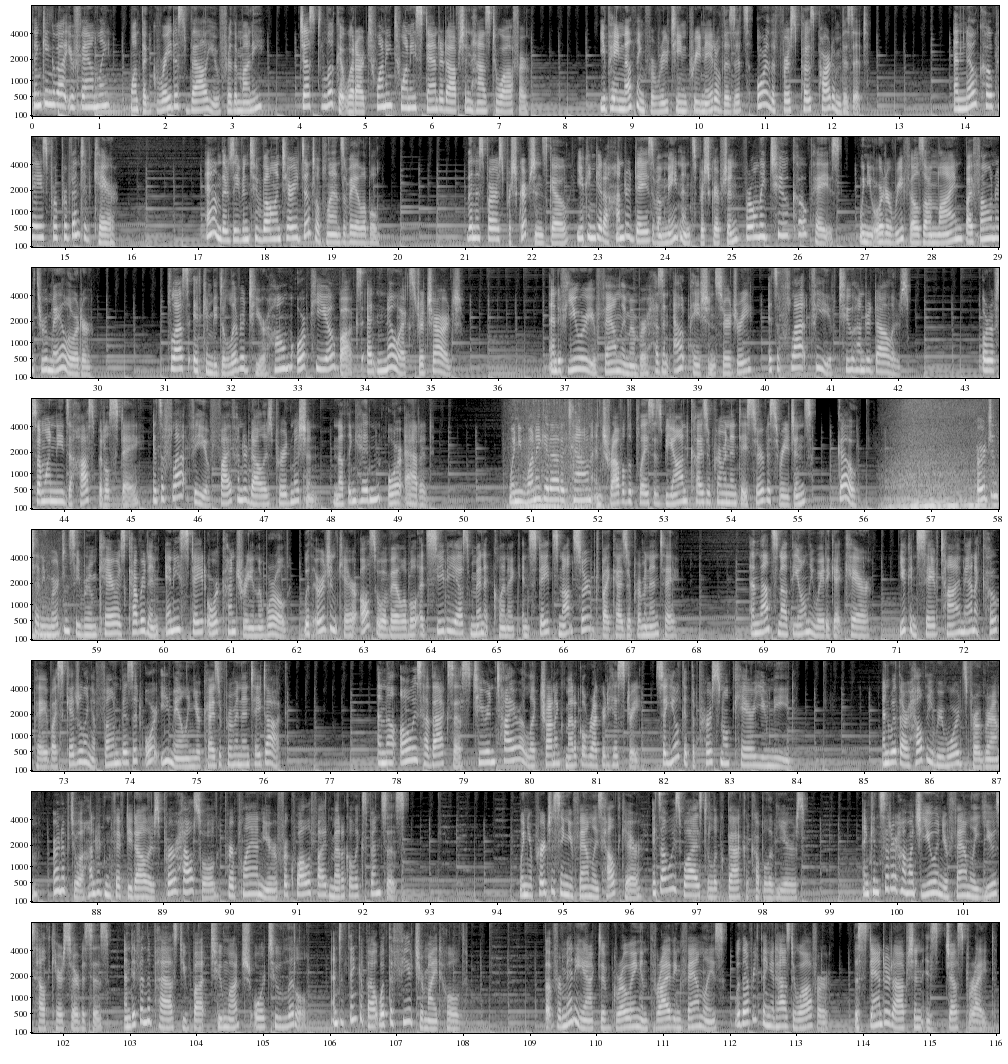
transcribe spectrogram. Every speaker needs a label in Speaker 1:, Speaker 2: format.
Speaker 1: Thinking about your family? Want the greatest value for the money? Just look at what our 2020 standard option has to offer. You pay nothing for routine prenatal visits or the first postpartum visit. And no copays for preventive care. And there's even two voluntary dental plans available. Then as far as prescriptions go, you can get 100 days of a maintenance prescription for only two copays when you order refills online, by phone, or through mail order. Plus, it can be delivered to your home or P.O. box at no extra charge. And if you or your family member has an outpatient surgery, it's a flat fee of $200. Or if someone needs a hospital stay, it's a flat fee of $500 per admission, nothing hidden or added. When you want to get out of town and travel to places beyond Kaiser Permanente service regions, go! Urgent and emergency room care is covered in any state or country in the world, with urgent care also available at CVS Minute Clinic in states not served by Kaiser Permanente. And that's not the only way to get care. You can save time and a copay by scheduling a phone visit or emailing your Kaiser Permanente doc. And they'll always have access to your entire electronic medical record history, so you'll get the personal care you need. And with our Healthy Rewards program, earn up to $150 per household per plan year for qualified medical expenses. When you're purchasing your family's healthcare, it's always wise to look back a couple of years and consider how much you and your family use healthcare services, and if in the past you've bought too much or too little, and to think about what the future might hold. But for many active, growing, and thriving families, with everything it has to offer, the standard option is just right.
